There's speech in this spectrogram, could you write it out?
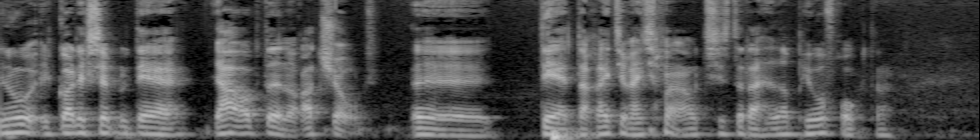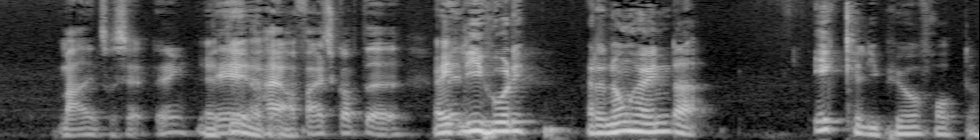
Nu et godt eksempel, det er, jeg har opdaget noget ret sjovt. Øh, det er, at der er rigtig, rigtig mange autister, der hedder peberfrugter. Meget interessant, ikke? Ja, det, det har det. jeg jo faktisk opdaget. Hey, lige hurtigt. Er der nogen herinde, der ikke kan lide peberfrugter?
